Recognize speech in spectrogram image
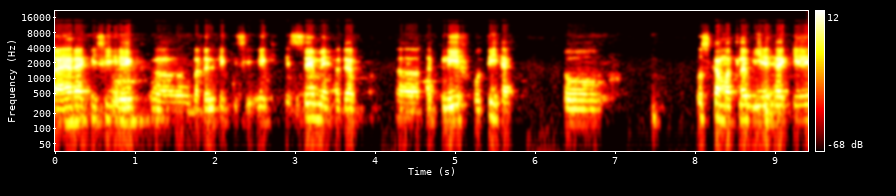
ज़ाहिर है किसी एक बदन के किसी एक हिस्से में अगर तकलीफ़ होती है तो उसका मतलब ये है कि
